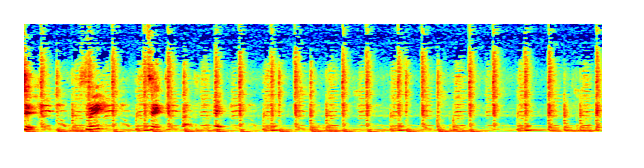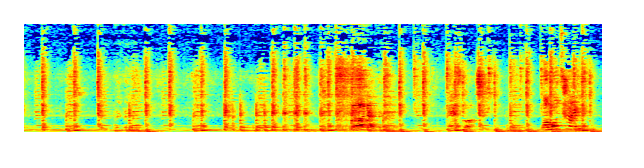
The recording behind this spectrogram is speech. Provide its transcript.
Two, three, take it back. Well done. Next watch. One more time.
